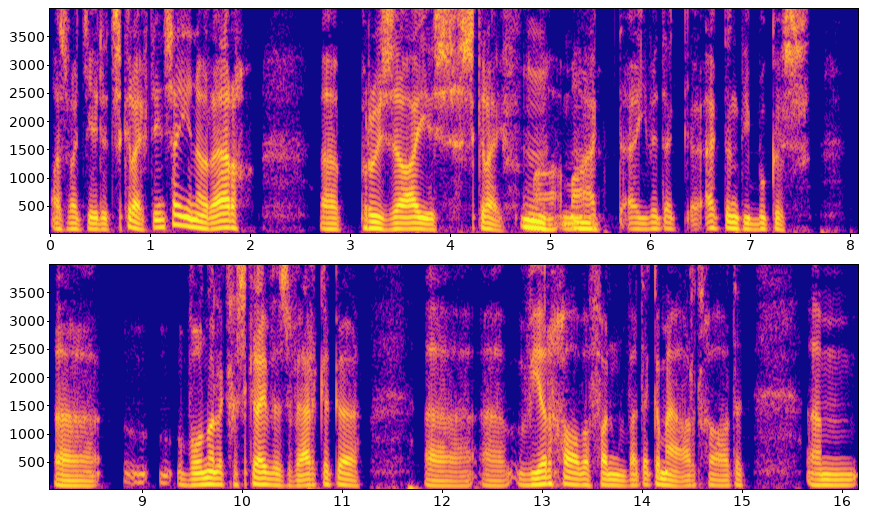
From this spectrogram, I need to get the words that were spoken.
as wat jy dit skryf. Tensy jy nou reg uh prosaïes skryf, Mm, maar maar ek uh, jy weet ek ek dink die boek is uh wonderlik geskryf. Dis werklike uh uh weergawe van wat ek in my hart gehad het. Um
